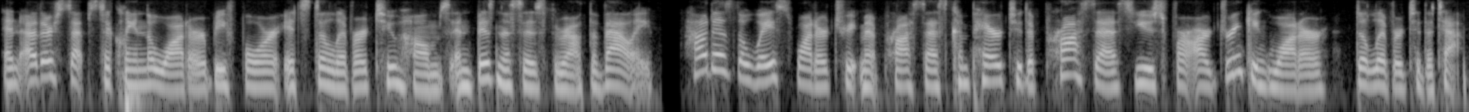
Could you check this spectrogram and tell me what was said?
and other steps to clean the water before it's delivered to homes and businesses throughout the valley. How does the wastewater treatment process compare to the process used for our drinking water delivered to the tap?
